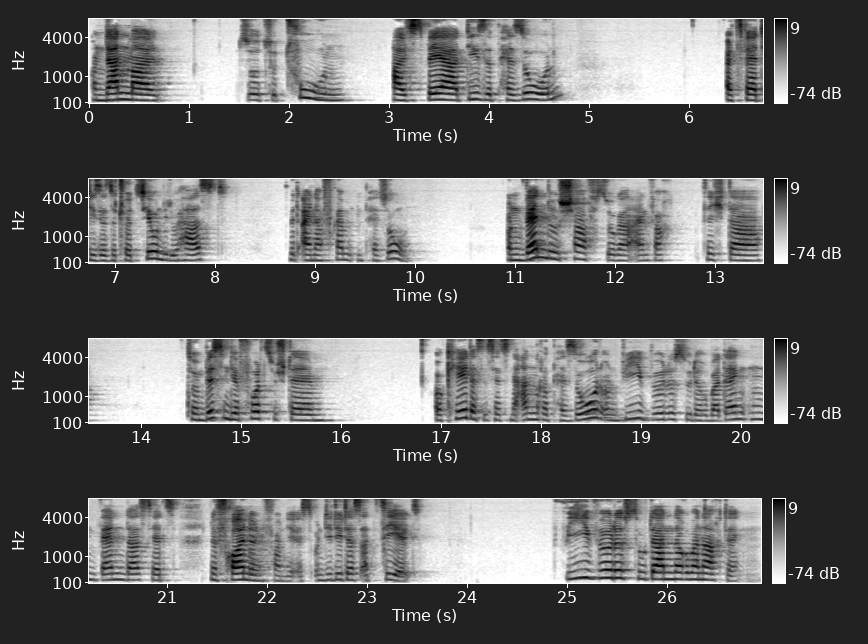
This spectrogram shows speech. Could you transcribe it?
Und dann mal so zu tun, als wäre diese Person, als wäre diese Situation, die du hast, mit einer fremden Person. Und wenn du es schaffst, sogar einfach dich da so ein bisschen dir vorzustellen, okay, das ist jetzt eine andere Person und wie würdest du darüber denken, wenn das jetzt eine Freundin von dir ist und die dir das erzählt? Wie würdest du dann darüber nachdenken?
